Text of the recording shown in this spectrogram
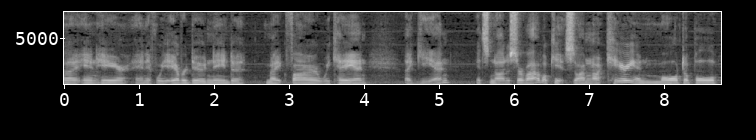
uh, in here, and if we ever do need to make fire, we can. Again, it's not a survival kit, so I'm not carrying multiple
